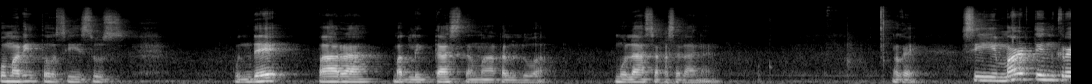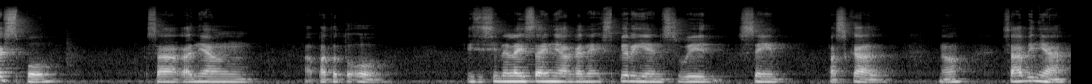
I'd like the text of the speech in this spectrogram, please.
pumarito si Jesus. Kundi para magligtas ng mga kaluluwa mula sa kasalanan. Okay. Si Martin Crespo, sa kanyang uh, patotoo, isinalaysay niya ang kanyang experience with Saint Pascal. No? Sabi niya,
